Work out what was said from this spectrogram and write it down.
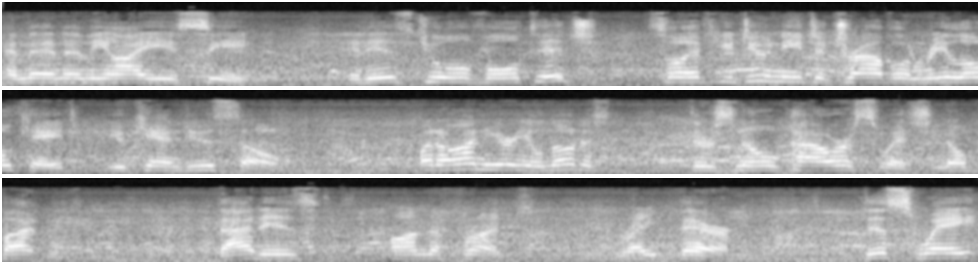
and then in the IEC. It is dual voltage, so if you do need to travel and relocate, you can do so. But on here, you'll notice there's no power switch, no button. That is on the front, right there. This way,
